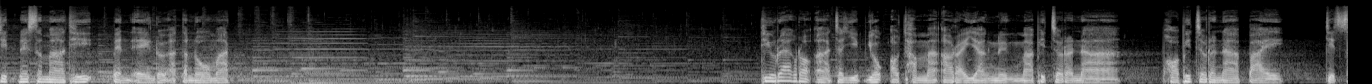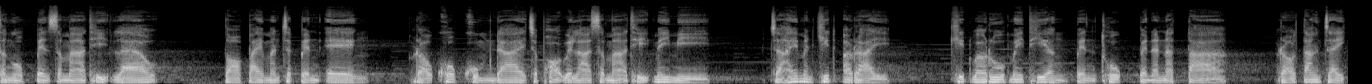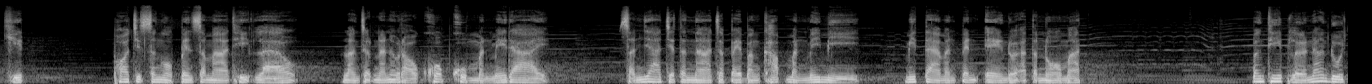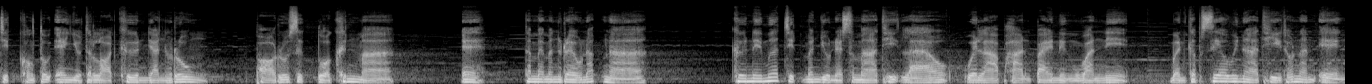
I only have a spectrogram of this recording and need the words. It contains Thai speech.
จิตในสมาธิเป็นเองโดยอัตโนมัติ ที่แรกเราอาจจะหยิบยกเอาธรรมะอะไรอย่างหนึ่งมาพิจารณา พอพิจารณาไป จิตสงบเป็นสมาธิแล้ว ต่อไปมันจะเป็นเอง เราควบคุมได้เฉพาะเวลาสมาธิไม่มี จะให้มันคิดอะไร คิดว่ารูปไม่เที่ยง เป็นทุกข์ เป็นอนัตตา เราตั้งใจคิด พอจิตสงบเป็นสมาธิแล้ว หลังจากนั้นเราควบคุมมันไม่ได้ สัญญาเจตนาจะไปบังคับมันไม่มี มิแต่มันเป็นเองโดยอัตโนมัติ บางทีเผลอนั่งดูจิตของตัวเองอยู่ตลอดคืนยันรุ่ง พอรู้สึกตัวขึ้นมา เอ๊ะทำไมมันเร็วนักหนา คือในเมื่อจิตมันอยู่ในสมาธิแล้ว เวลาผ่านไปหนึ่งวันนี่เหมือนกับเสี้ยววินาทีเท่านั้นเอง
